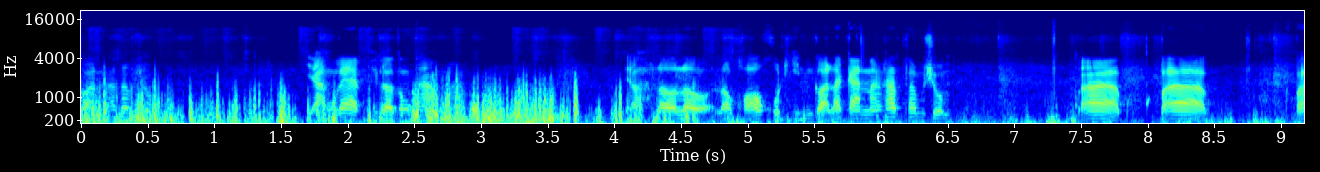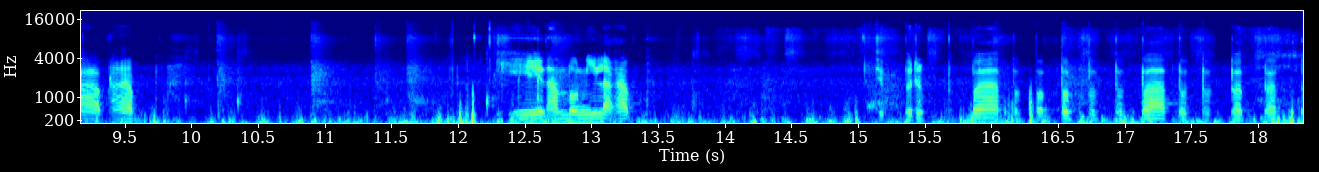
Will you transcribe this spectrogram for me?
ก่อนนะท่านผู้ชมอย่างแรกที่เราต้องทำ เราเราเราขอขุดหินก่อนล้วกันนะครับท่านผู้ชมป้าบป้าบป้าบนะครับโอเคทำตรงนี้แหละครับจะปะปะปะปะปะปะปะปะปะปะปะปะป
